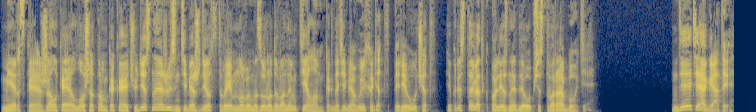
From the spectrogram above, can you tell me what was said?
Мерзкая, жалкая ложь о том, какая чудесная жизнь тебя ждет с твоим новым изуродованным телом, когда тебя выходят, переучат и приставят к полезной для общества работе. «Дети Агаты,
